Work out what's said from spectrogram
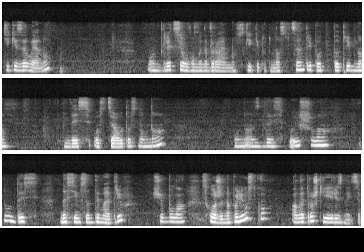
тільки зелену. От для цього ми набираємо, скільки тут у нас в центрі потрібно десь ось ця от основна. У нас десь вийшла, ну, десь на 7 сантиметрів, щоб була схожа на пелюстку, але трошки є різниця.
